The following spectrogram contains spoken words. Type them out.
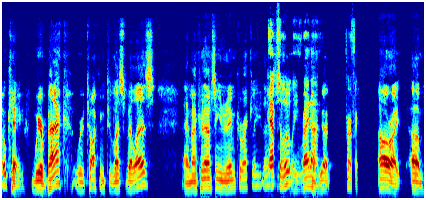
Okay, we're back. We're talking to Les Velez. Am I pronouncing your name correctly? Les? Absolutely, right Oh, on. good. Perfect. All right. Um,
